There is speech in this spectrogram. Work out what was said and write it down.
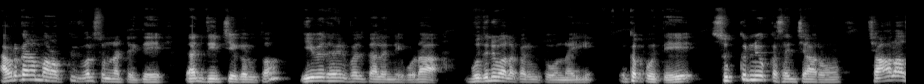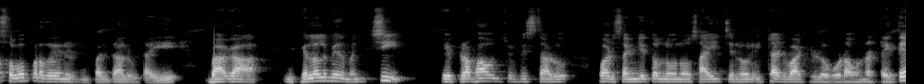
ఎవరికైనా మనం అప్పు ఇవ్వాల్సి ఉన్నట్టయితే దాన్ని తీర్చేయగలుగుతాం. ఈ విధమైన ఫలితాలన్నీ కూడా బుధుని వల్ల కలుగుతూ ఉన్నాయి. ఇకపోతే శుక్రుని యొక్క సంచారం చాలా శుభప్రదమైనటువంటి ఫలితాలు ఉంటాయి. బాగా పిల్లల మీద మంచి ప్రభావం చూపిస్తాడు. వాడు సంగీతంలోనో సాహిత్యంలోనో ఇట్లాంటి వాటిల్లో కూడా ఉన్నట్టయితే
